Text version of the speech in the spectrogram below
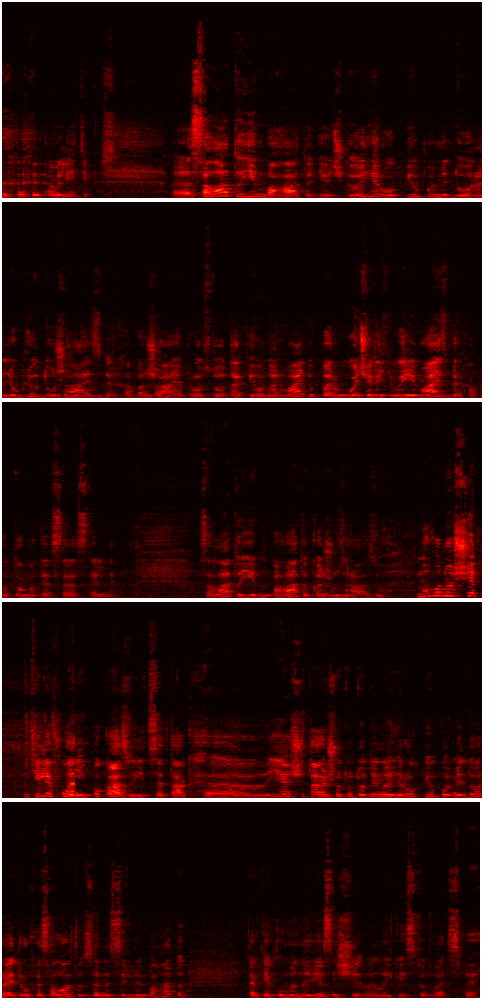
омлетик. Е, Салату їм багато, дівчатки. Огірок, пів помідора. Люблю дуже айсберг, обожаю просто отак його нарвати. У першу чергу виїм айсберг, а потім оте все остальне. Салату їм багато, кажу зразу. Ну, воно ще в телефоні показується так. Е, Я вважаю, що тут один огірок, пів помідора і трохи салату це не сильно і багато, так як у мене вес ще великий 125.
